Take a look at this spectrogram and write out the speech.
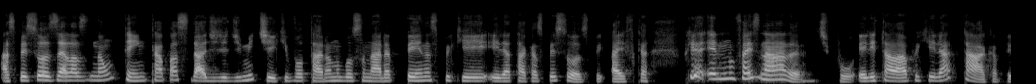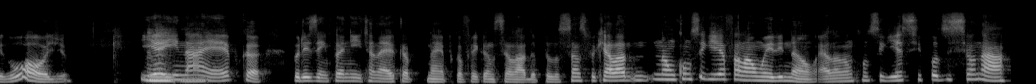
as pessoas, elas não têm capacidade de admitir que votaram no Bolsonaro apenas porque ele ataca as pessoas. Aí fica... Porque ele não faz nada. Tipo, ele tá lá porque ele ataca pelo ódio. E uhum. aí, na uhum. época, por exemplo, a Anitta, na época, na época foi cancelada pelo Santos porque ela não conseguia falar um ele não, ela não conseguia se posicionar.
